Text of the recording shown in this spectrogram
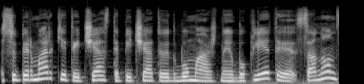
Супермаркеты часто печатают бумажные буклеты с анонсом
